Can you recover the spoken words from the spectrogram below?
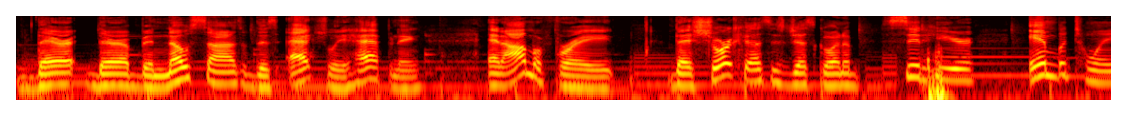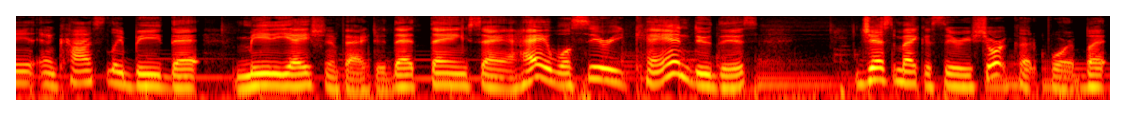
there there have been no signs of this actually happening, and I'm afraid that shortcuts is just going to sit here in between and constantly be that mediation factor, that thing saying, "Hey, well Siri can do this just make a Siri shortcut for it. But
